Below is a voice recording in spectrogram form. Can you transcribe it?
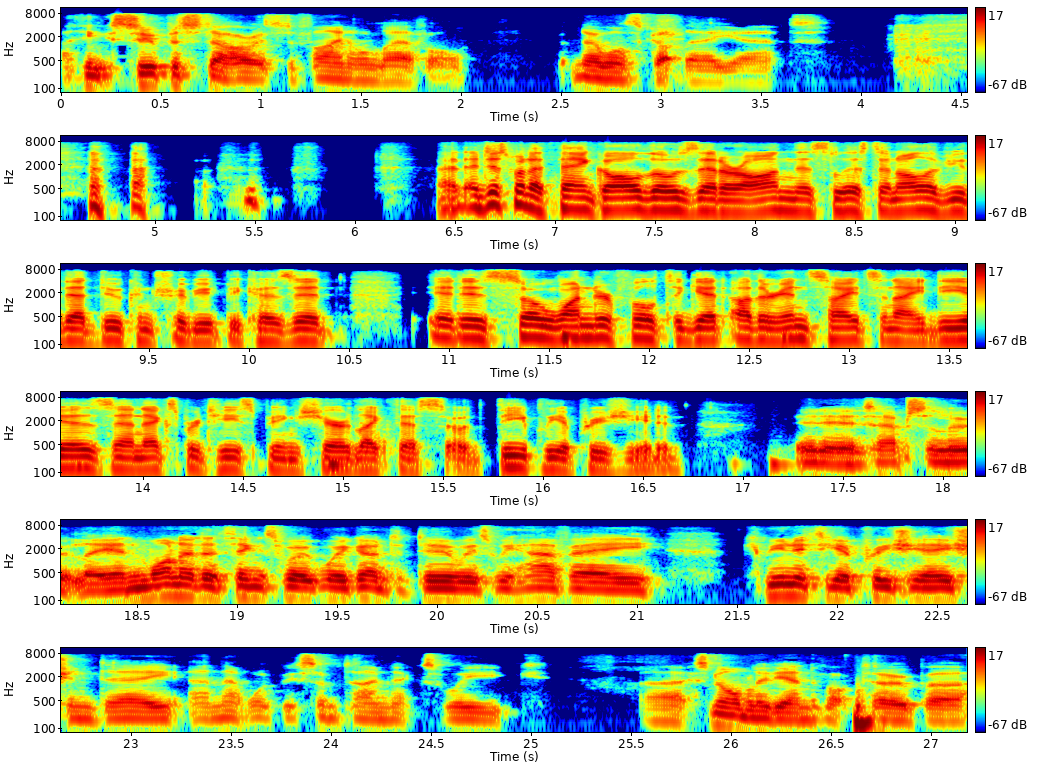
I think superstar is the final level, but no one's got there yet. And I just want to thank all those that are on this list and all of you that do contribute because it it is so wonderful to get other insights and ideas and expertise being shared like this. So deeply appreciated. It is absolutely, and one of the things we're, we're going to do is we have a community appreciation day, and that will be sometime next week. Uh, it's normally the end of October,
